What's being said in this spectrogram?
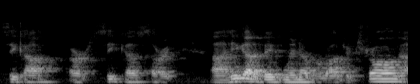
Sika or Sika, sorry, uh, he got a big win over Roderick Strong.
